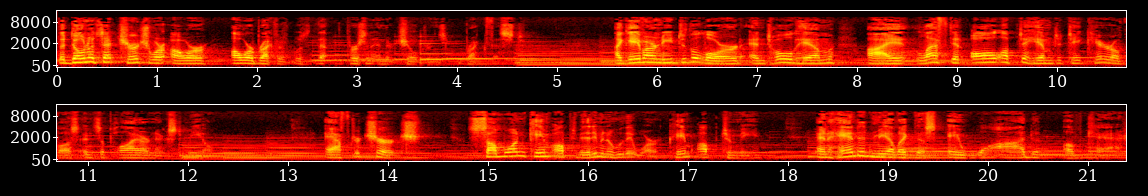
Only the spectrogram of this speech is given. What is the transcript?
The donuts at church were our, our breakfast, was that person and their children's breakfast. I gave our need to the Lord and told him I left it all up to him to take care of us and supply our next meal. After church, someone came up to me, they didn't even know who they were, came up to me and handed me like this a wad of cash.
